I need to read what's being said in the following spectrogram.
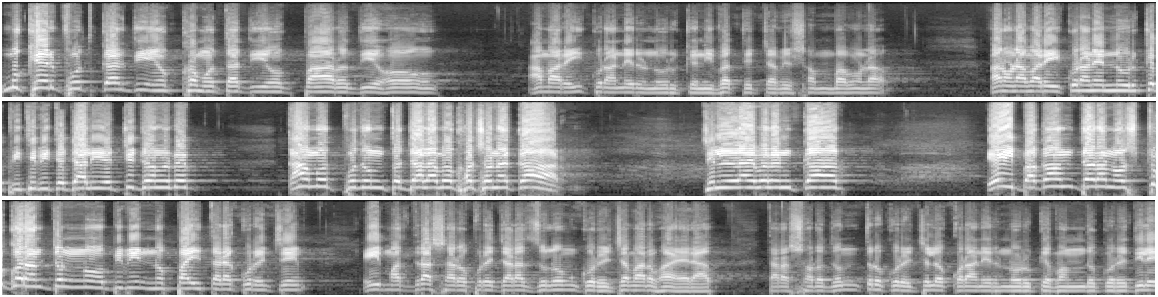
মুখের ফুৎকার দিয়ে হোক, ক্ষমতা দিয়ে হোক পার দিয়ে হোক আমার এই কোরআনের নূরকে নিভাতে চাবে সম্ভাবনা। কারণ আমার এই কোরআনের নূরকে পৃথিবীতে জ্বালিয়েছে জ্বলবে। কামত পর্যন্ত জ্বালাবো ঘোষণা কার? চিল্লায় বলেন কার? এই বাগান যারা নষ্ট করার জন্য বিভিন্ন পাই তারা করেছে এই মাদ্রাসার উপরে যারা জুলুম করেছে আমার ভাইয়েরা তারা ষড়যন্ত্র করেছিল, কোরআনের নূরকে বন্ধ করে দিলে।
